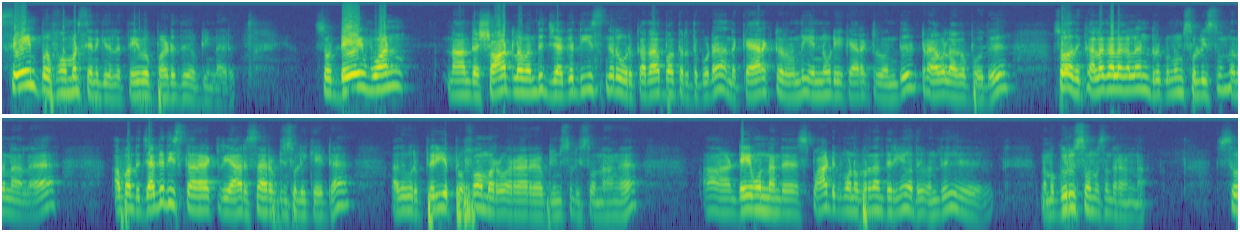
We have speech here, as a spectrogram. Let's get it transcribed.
சேம் பெர்ஃபார்மன்ஸ் எனக்கு இதில் தேவைப்படுது அப்படின்னாரு. ஸோ டே ஒன் நான் அந்த ஷார்ட்டில் வந்து ஜெகதீஷ்ங்கிற ஒரு கதாபாத்திரத்தை கூட அந்த கேரக்டர் வந்து என்னுடைய கேரக்டர் வந்து ட்ராவல் ஆக போகுது. ஸோ அது கலகலகலன்னு இருக்கணும்னு சொல்லி சொன்னதுனால அப்போ அந்த ஜெகதீஷ் கேரக்டர் யார் சார் அப்படின்னு சொல்லி கேட்டேன். அது ஒரு பெரிய பெர்ஃபார்மர் வராரு அப்படின்னு சொல்லி சொன்னாங்க. டே ஒன் அந்த ஸ்பாட்டுக்கு போன அப்புறம் தான் தெரியும் அது வந்து நம்ம குரு சோமசுந்தரன் அண்ணா. ஸோ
